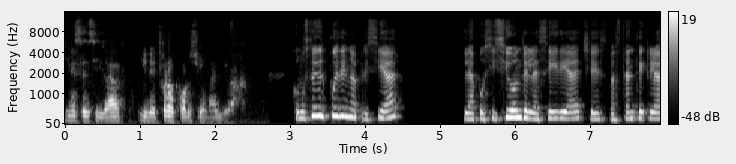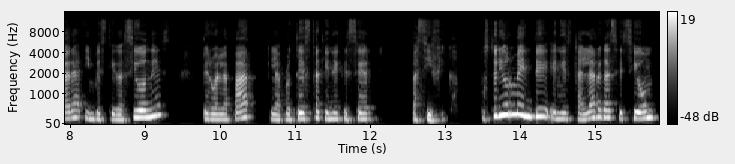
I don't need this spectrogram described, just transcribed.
necesidad y de proporcionalidad. Como ustedes pueden apreciar, la posición de la CIDH es bastante clara, investigaciones, pero a la par la protesta tiene que ser pacífica. Posteriormente, en esta larga sesión,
